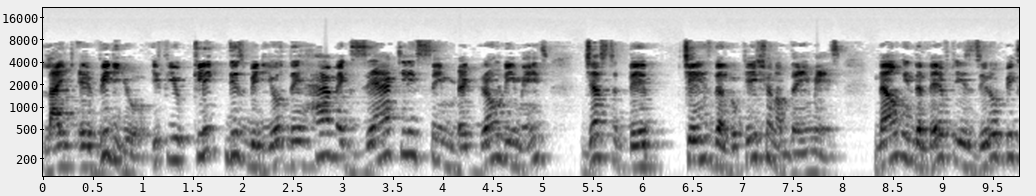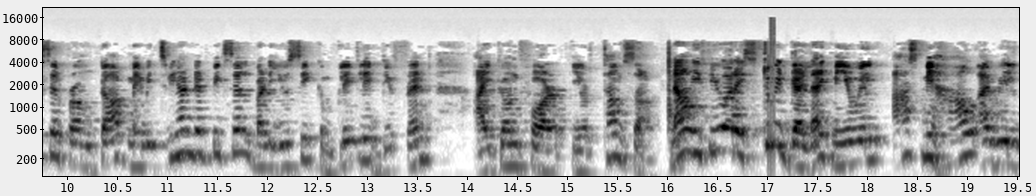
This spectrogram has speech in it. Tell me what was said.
like a video. If you click this video they have exactly same background image just they change the location of the image now in the left is 0 pixel from top maybe 300 pixel but you see completely different icon for your thumbs up. Now, if you are a stupid guy like me, you will ask me how I will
